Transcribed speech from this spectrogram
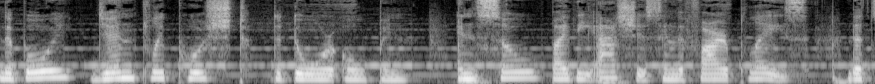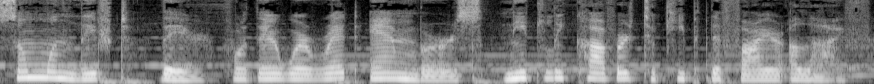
The boy gently pushed the door open and saw by the ashes in the fireplace that someone lived there, for there were red embers neatly covered to keep the fire alive.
